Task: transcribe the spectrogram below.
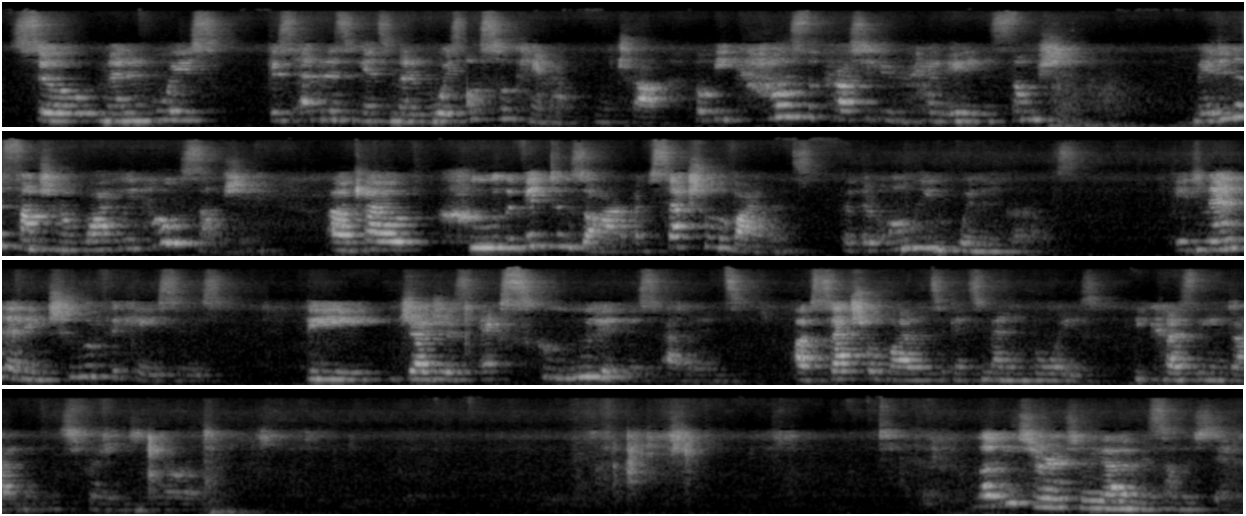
So men and boys, this evidence against men and boys also came out in the trial. But because the prosecutor had made an assumption, made an assumption, a widely held assumption, about who the victims are of sexual violence, that they're only women and girls. It meant that in two of the cases, the judges excluded this evidence of sexual violence against men and boys because the indictment was framed narrowly. Let me turn to another misunderstanding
